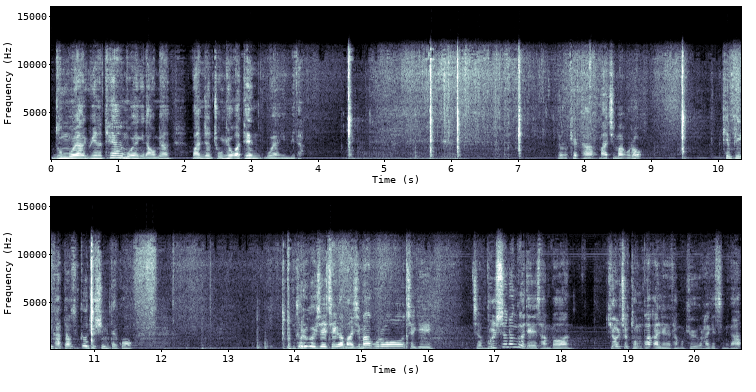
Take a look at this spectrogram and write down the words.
눈 모양 위에는 태양 모양이 나오면 완전 종료가 된 모양입니다. 이렇게 다 마지막으로 캠핑 갔다 와서 꺼주시면 되고 그리고 이제 제가 마지막으로 저기 저물 쓰는 거에 대해서 한번 겨울철 동파 관련해서 한번 교육을 하겠습니다.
